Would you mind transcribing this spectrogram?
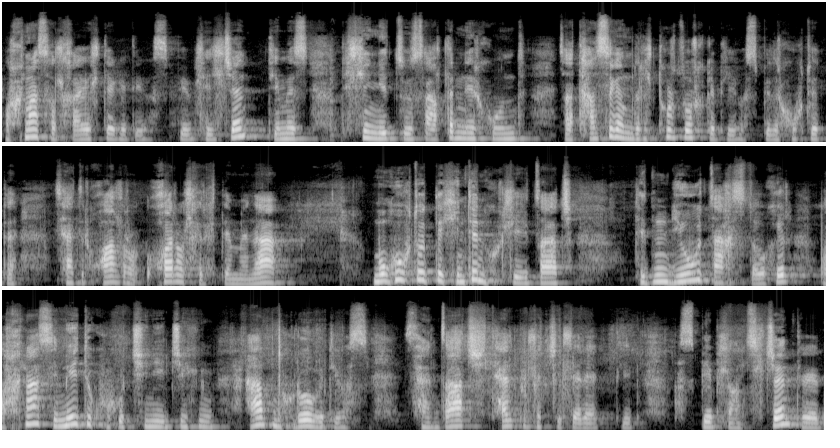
Бурханаас болох аюултай гэдгийг бас Библи хэлж байна. Тиймээс дэлхийн эд зүйлс алдар нэр хүнд за тансаг амьдрал төр зүрх гэдгийг бас бид нар хүүхдүүдэд сайтар ухааруулах хэрэгтэй байна. Мөн хүүхдүүдэд хинтээ нөхөрлийг зааж тэдэнд юу заах ёстой вэ гэхээр бурхнаас эмээдэг хүүхэд чиний жинхэнэ хамт нөхрөө гэдгийг бас сайн зааж тайлбарлаж хэлээрэй гэдгийг бас Библи онцолж байна. Тэгээд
